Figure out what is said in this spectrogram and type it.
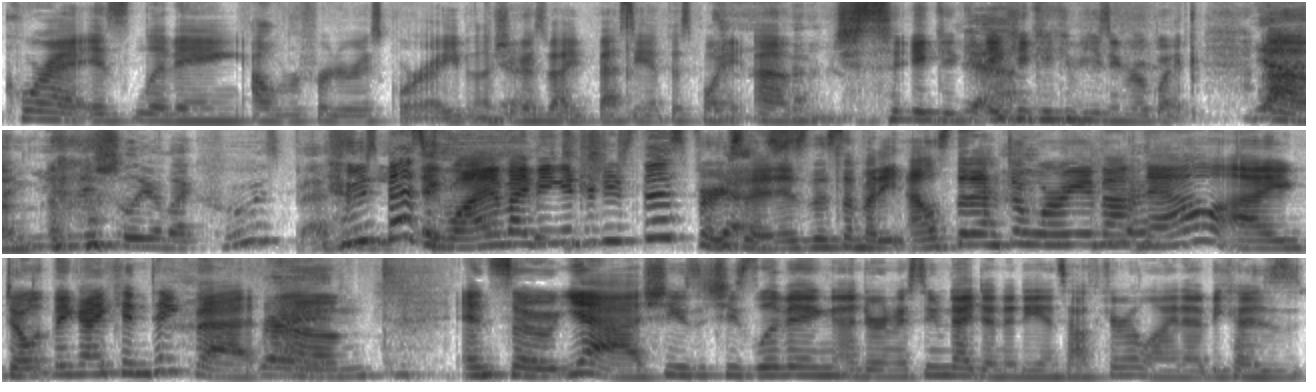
Cora is living. I'll refer to her as Cora, even though she yeah. goes by Bessie at this point. Um, just, it, could, yeah. it could get confusing real quick. Yeah, um, initially you're like, who is Bessie? Who's Bessie? Why am I being introduced to this person? Yes. Is this somebody else that I have to worry about right. now? I don't think I can take that. Right. Um, and so yeah, she's she's living under an assumed identity in South Carolina because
